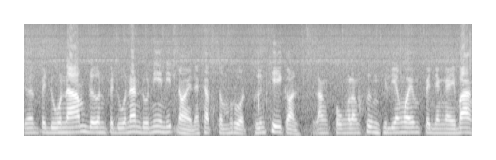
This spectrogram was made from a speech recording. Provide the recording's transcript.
เดินไปดูน้ำเดินไปดูนั่นดูนี่นิดหน่อยนะครับสำรวจพื้นที่ก่อนรังพงรังพึ่งที่เลี้ยงไว้มันเป็นยังไงบ้าง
